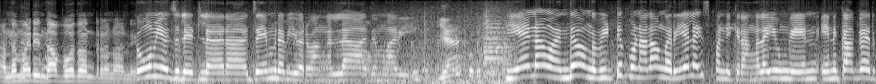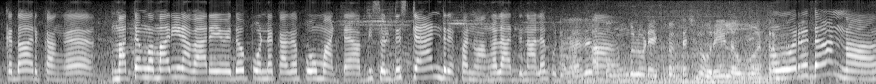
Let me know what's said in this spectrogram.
அந்த மாதிரி இருந்தா போதும்ன்ற நான். ரோமியோ ஜூலியட்ல ர- ஜெயம் ரவி வருவாங்கல்ல அது மாதிரி. ஏன்? ஏன்னா வந்து அவங்க விட்டு போனாலும் அவங்க ரியலைஸ் பண்ணிக்கிறாங்கல்ல இவங்க என் எனக்காக இருக்கதா இருக்காங்க. மற்றவங்க மாதிரி நான் வேற ஏதோ பொண்ணுக்காக போக மாட்டேன் அப்படி சொல்லிட்டு ஸ்டாண்ட் பண்ணுவாங்கல்ல அதனால பிடிக்கும். அப்ப உங்களோட எக்ஸ்பெக்டேஷன் ஒரே தான் நான்.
